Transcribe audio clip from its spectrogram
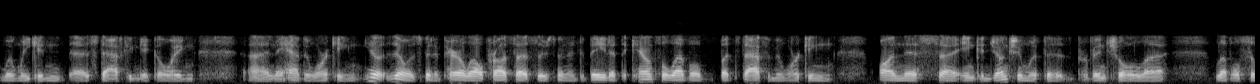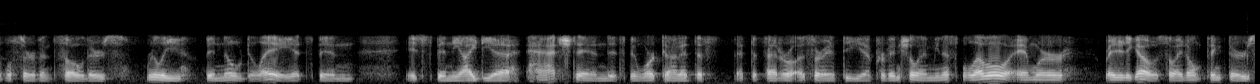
when we can uh, staff can get going uh, and they have been working you know, you know it's been a parallel process there's been a debate at the council level but staff have been working on this uh, in conjunction with the provincial level civil servants so there's really been no delay it's been it's been the idea hatched and it's been worked on at the at the federal uh, sorry at the uh, provincial and municipal level and we're ready to go. So i don't think there's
